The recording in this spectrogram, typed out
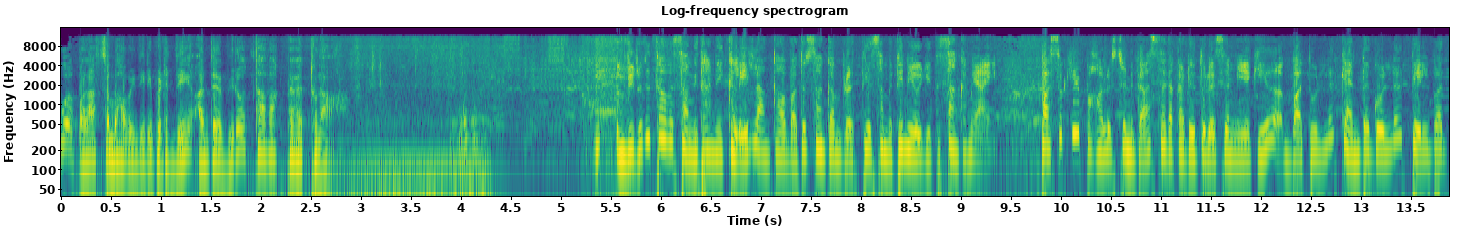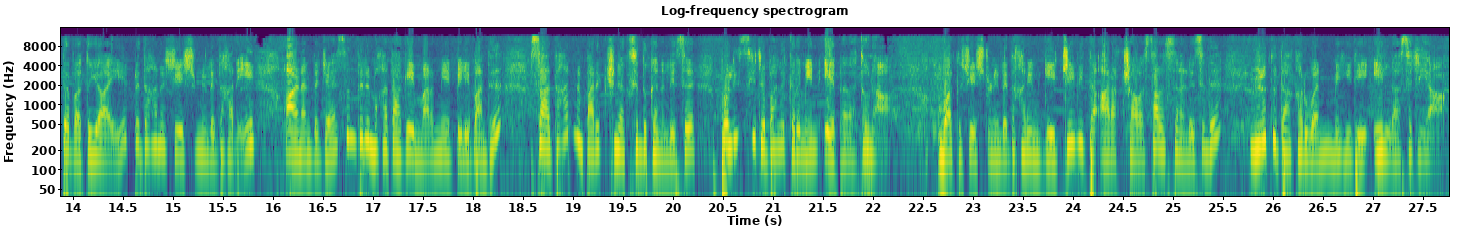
ඌව පළාත් සභාව ඉදිරිපිටදී අද විරෝධතාවක් පැවැත්වුණා. විරුද්ධතාව සංවිධානය කළේ ලංකා වතු සංගම් වෘත්තීය සමිති නියෝජිත සංගමයයි. පසුගිය 15 වෙනිදා සැක කටයුතු ලෙස මියගිය බතුල්ල කැන්දගොල්ල තෙල්බද්ද වතුයායේ ප්‍රධාන ශේෂ්ඨ නිලධාරී ආනන්ද ජයසුන්දර මහතාගේ මරණය පිළිබඳ සාධාරණ පරීක්ෂණයක් සිදු කරන ලෙස පොලිසියට බල කරමින් එය පැවැතුණා. වතු ශේෂ්ඨ නිලධාරීන්ගේ ජීවිත ආරක්ෂාව සලසන ලෙසද විරුද්ධතාකරුවන් මෙහිදී ඉල්ලා සිටියා.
